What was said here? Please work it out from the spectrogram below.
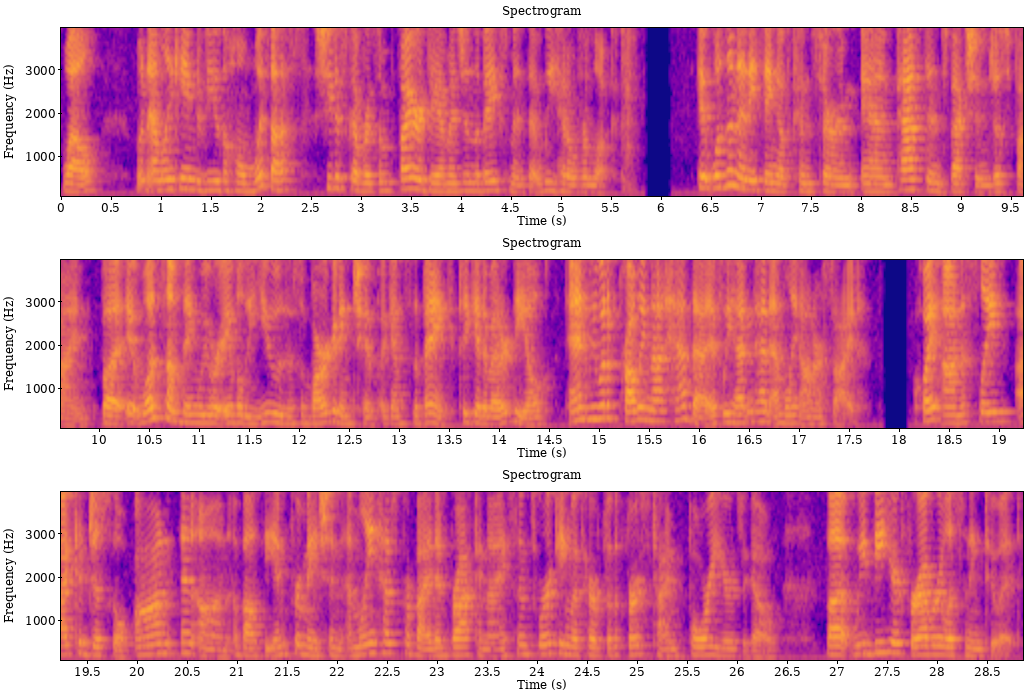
Well, when Emily came to view the home with us, she discovered some fire damage in the basement that we had overlooked. It wasn't anything of concern and passed inspection just fine, but it was something we were able to use as a bargaining chip against the bank to get a better deal, and we would have probably not had that if we hadn't had Emily on our side. Quite honestly, I could just go on and on about the information Emily has provided Brock and I since working with her for the first time four years ago, but we'd be here forever listening to it.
